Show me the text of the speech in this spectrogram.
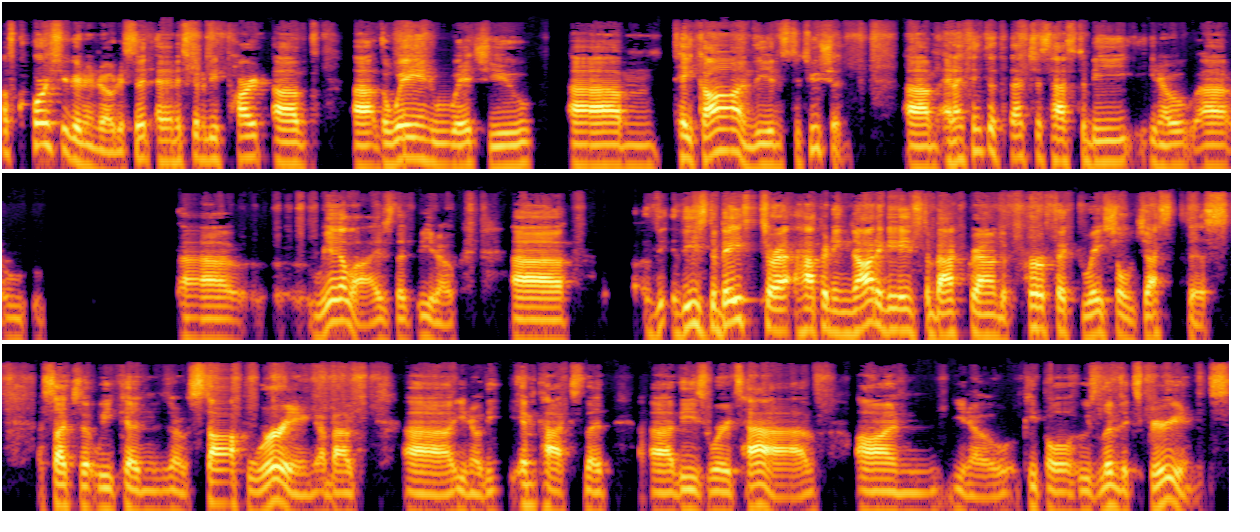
of course you're going to notice it, and it's going to be part of uh, the way in which you um, take on the institution. Um, and I think that that just has to be, you know, uh, uh, realized that, you know, uh, th- these debates are happening not against a background of perfect racial justice, such that we can you know, stop worrying about, uh, you know, the impacts that uh, these words have on, you know, people whose lived experience,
